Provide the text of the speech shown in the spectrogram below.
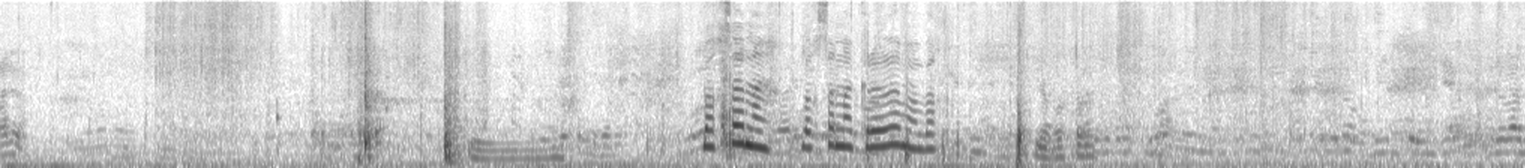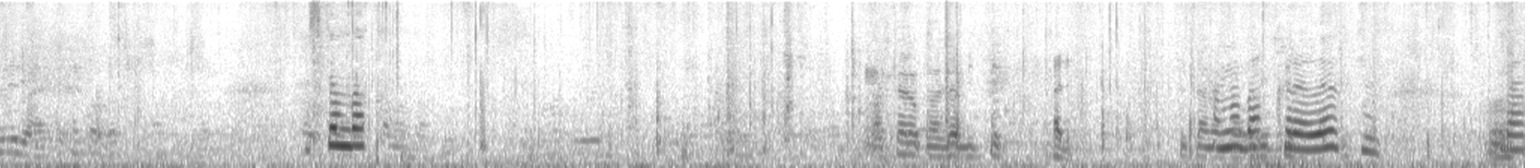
Alo. Baksana. Baksana kırılır mı bak. Ya bakalım. Aşkım bak. Başka yok hocam bitti. Hadi. Ama bak kırılır. Bak.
